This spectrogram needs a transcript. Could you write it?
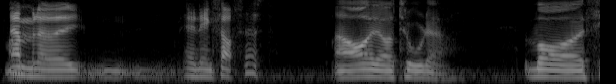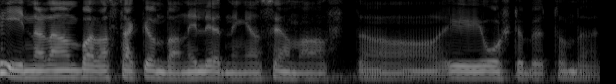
Nej, men, eh, är det en klasshäst? Ja, jag tror det. Var fin när den bara stack undan i ledningen senast uh, i årsdebuten där.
